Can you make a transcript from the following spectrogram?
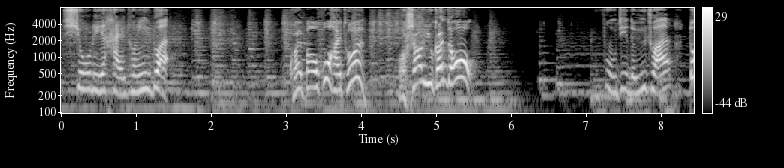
修理海豚一顿。快保护海豚，把鲨鱼赶走！附近的渔船都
